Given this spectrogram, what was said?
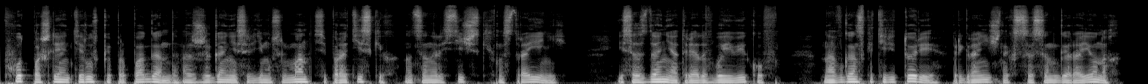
В ход пошли антирусская пропаганда, разжигание среди мусульман сепаратистских, националистических настроений и создание отрядов боевиков. На афганской территории, в приграничных с СНГ районах,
